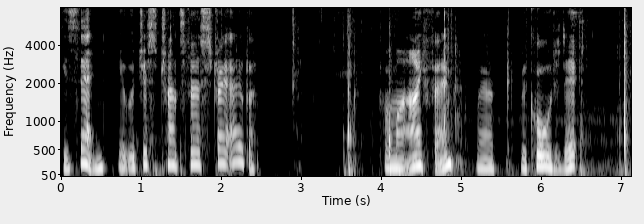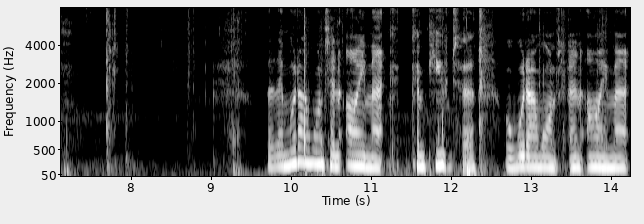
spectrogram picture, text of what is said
Because then it would just transfer straight over. From my iPhone, where I recorded it. But then would I want an iMac computer or would I want an iMac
